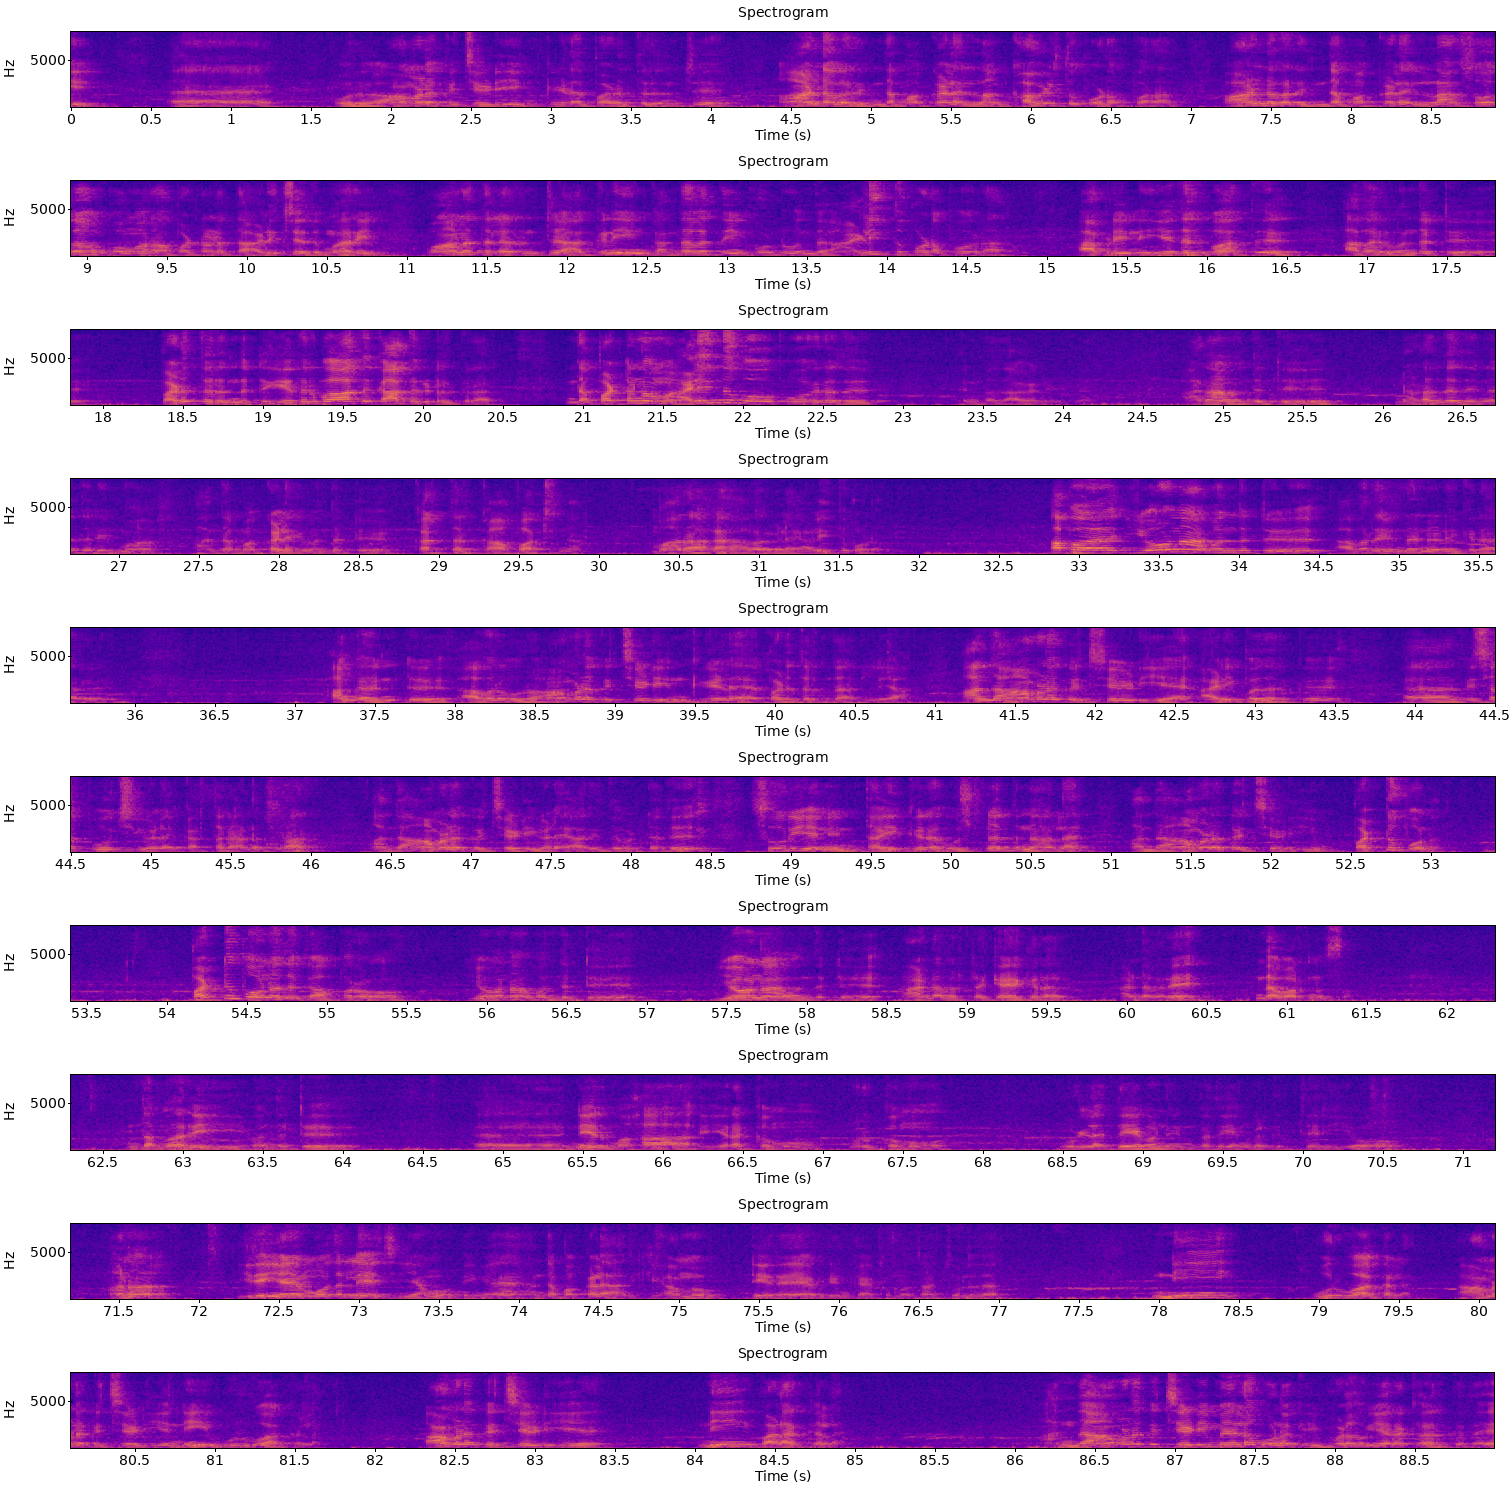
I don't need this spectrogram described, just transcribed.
ஒரு ஆமணக்கு செடி கீழே படுத்துருந்து ஆண்டவர் இந்த மக்கள் எல்லாம் கவிழ்த்து போட போகிறார் ஆண்டவர் இந்த மக்கள் எல்லாம் சோதம் குமரா பட்டணத்தை அழிச்சது மாதிரி வானத்திலிருந்து அக்னியும் கந்தகத்தையும் கொண்டு வந்து அழித்து போட போகிறார் அப்படின்னு எதிர்பார்த்து அவர் வந்துட்டு படுத்திருந்துட்டு எதிர்பார்த்து காத்துக்கிட்டு இருக்கிறார். இந்த பட்டணம் அழிந்து போக போகிறது என்பதாக நினைக்கிறார். ஆனால் வந்துட்டு நடந்தது என்ன தெரியுமா? அந்த மக்களை வந்துட்டு கர்த்தர் காப்பாற்றினார். மாறாக அவர்களை அழித்து போட. அப்போ யோனா வந்துட்டு அவர் என்ன நினைக்கிறாரு? அங்கேன்ட்டு அவர் ஒரு ஆமணக்கு செடியின் கீழே படுத்திருந்தார் இல்லையா? அந்த ஆமணக்கு செடியை அழிப்பதற்கு விஷப்பூச்சிகளை கர்த்தர் அனுப்புகிறார். அந்த ஆமணக்கு செடிகளை அரித்து விட்டது. சூரியனின் தைக்கிற உஷ்ணத்தினால அந்த ஆமணக்கு செடியும் பட்டு போனது. பட்டு போனதுக்கு அப்புறம் யோனா வந்துட்டு யோனா வந்துட்டு ஆண்டவர்கிட்ட கேட்குறாரு. ஆண்டவரே இந்த ஒரு நிமிஷம் இந்த மாதிரி வந்துட்டு நீர் மகா இரக்கமும் உருக்கமும் உள்ள தேவன் என்பது எங்களுக்கு தெரியும். ஆனால் இதை ஏன் முதல்ல செய்யாமல் விட்டீங்க அந்த மக்களை அறிக்காமல் விட்டீரே அப்படின்னு கேட்கும்போது தான் சொல்லுதார். நீ உருவாக்கலை. ஆமணக்கு செடியை நீ உருவாக்கலை. ஆமணக்கு செடியை நீ வளர்க்கலை. அந்த ஆமணக்கு செடி மேலே உனக்கு இவ்வளவு இறக்கம் இருக்குது.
